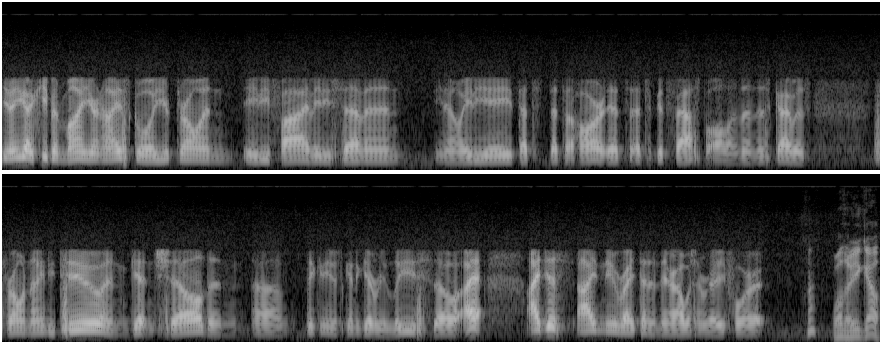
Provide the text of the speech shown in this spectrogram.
you know, you got to keep in mind you're in high school. You're throwing 85, 87, you know, 88. That's that's a hard. That's that's a good fastball. And then this guy was throwing 92 and getting shelled and um, thinking he was going to get released. So I, I just I knew right then and there I wasn't ready for it. Huh. Well, there you go.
